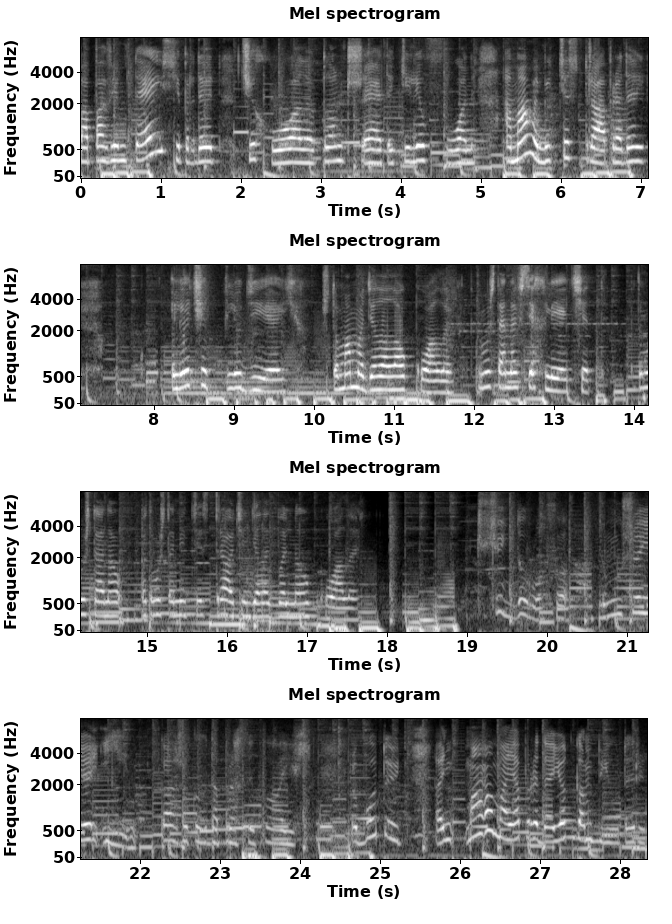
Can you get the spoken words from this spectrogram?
Папа в МТС продает чехолы, планшеты, телефоны. А мама медсестра продает, лечит людей, что мама делала уколы. Потому что она всех лечит. Потому что она, потому что медсестра очень делает больно уколы. Чуть-чуть доросла, потому что я им кажу, когда просыпаюсь. Работают, мама моя продает компьютеры,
